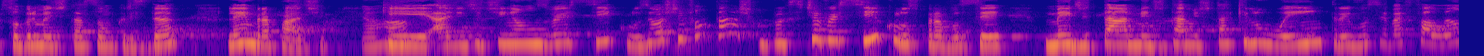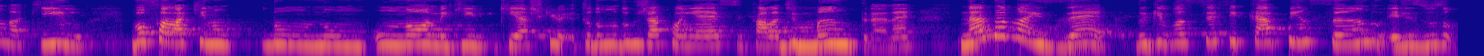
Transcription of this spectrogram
sobre meditação cristã. Lembra, Paty? Uhum. Que a gente tinha uns versículos. Eu achei fantástico, porque você tinha versículos para você meditar, meditar, meditar, aquilo entra e você vai falando aquilo. Vou falar aqui num, num, num um nome que, que acho que todo mundo já conhece, fala de mantra, né? Nada mais é do que você ficar pensando, eles usam,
